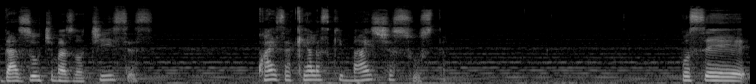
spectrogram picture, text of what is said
Das últimas notícias, quais aquelas que mais te assustam? Você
